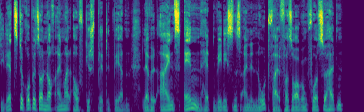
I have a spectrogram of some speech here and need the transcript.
Die letzte Gruppe soll noch einmal aufgesplittet werden. Level 1N hätten wenigstens eine Notfallversorgung vorzuhalten,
